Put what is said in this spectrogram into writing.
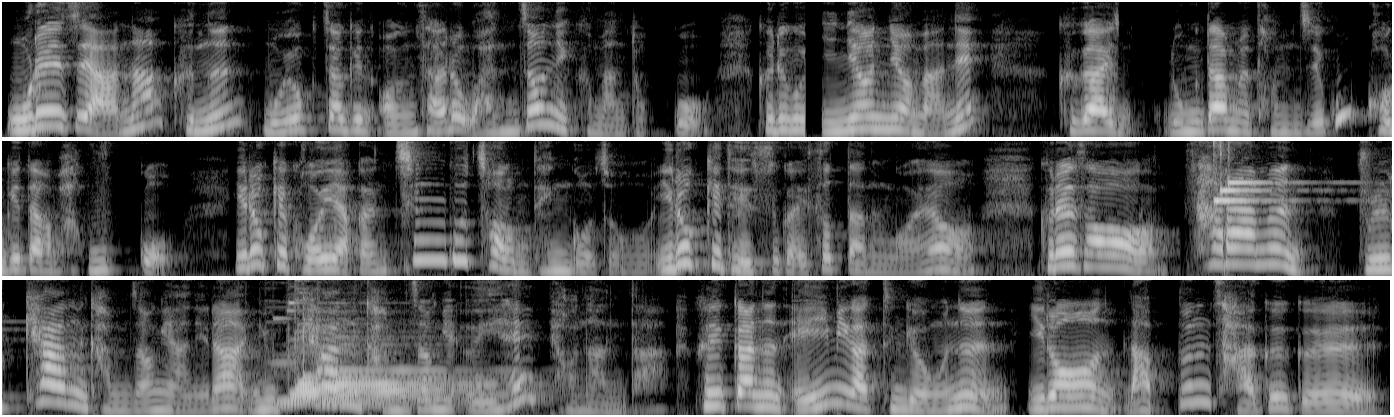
오래지 않아 그는 모욕적인 언사를 완전히 그만뒀고 그리고 2년여 만에 그가 농담을 던지고 거기다가 막 웃고 이렇게 거의 약간 친구처럼 된 거죠. 이렇게 될 수가 있었다는 거예요. 그래서 사람은 불쾌한 감정이 아니라 유쾌한 감정에 의해 변한다. 그러니까는 에이미 같은 경우는 이런 나쁜 자극을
